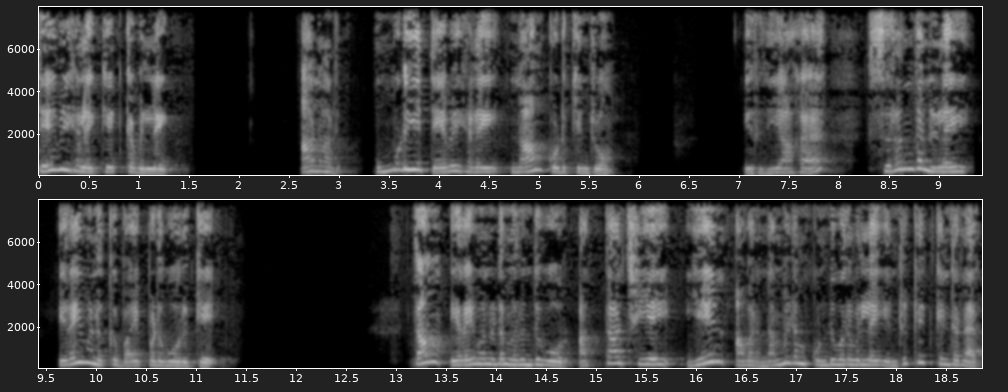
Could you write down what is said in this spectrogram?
தேவைகளை கேட்கவில்லை. ஆனால் உம்முடைய தேவைகளை நாம் கொடுக்கின்றோம். இறுதியாக சிறந்த நிலை இறைவனுக்கு பயப்படுவோருக்கே. தம் இறைவனிடமிருந்து ஓர் அத்தாட்சியை ஏன் அவர் நம்மிடம் கொண்டு வரவில்லை என்று கேட்கின்றனர்.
